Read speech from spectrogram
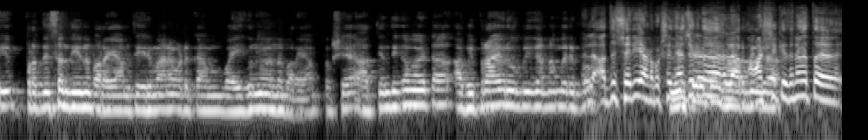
ഈ പ്രതിസന്ധി എന്ന് പറയാം തീരുമാനമെടുക്കാൻ വൈകുന്നു എന്ന് പറയാം. പക്ഷെ ആത്യന്തികമായിട്ട് അഭിപ്രായ രൂപീകരണം വരുമ്പോൾ അത് ശരിയാണ്. പക്ഷെ ഞാൻ ആഷിക്ക് ഇതിനകത്ത്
